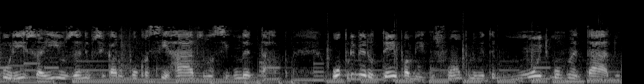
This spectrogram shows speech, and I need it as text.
por isso aí os ânimos ficaram um pouco acirrados na segunda etapa. O primeiro tempo, amigos, foi um primeiro tempo muito movimentado.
